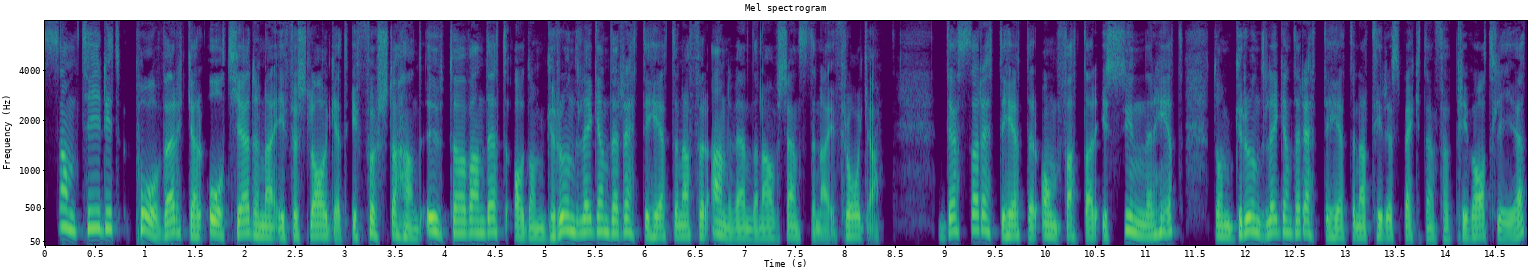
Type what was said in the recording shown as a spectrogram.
Samtidigt påverkar åtgärderna i förslaget i första hand utövandet av de grundläggande rättigheterna för användarna av tjänsterna i fråga. Dessa rättigheter omfattar i synnerhet de grundläggande rättigheterna till respekten för privatlivet,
